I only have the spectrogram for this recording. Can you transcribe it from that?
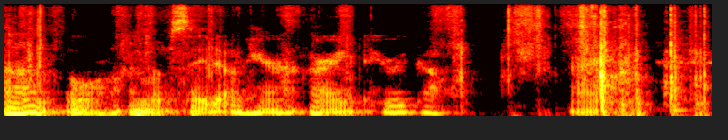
Um, oh, I'm upside down here. All right, here we go. All right,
